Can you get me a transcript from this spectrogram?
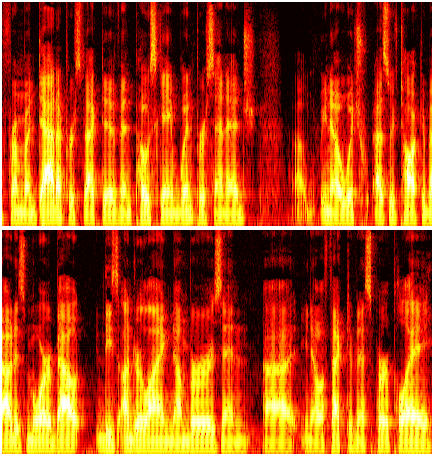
from a data perspective and post game win percentage, uh, you know, which as we've talked about is more about these underlying numbers and uh, you know effectiveness per play.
